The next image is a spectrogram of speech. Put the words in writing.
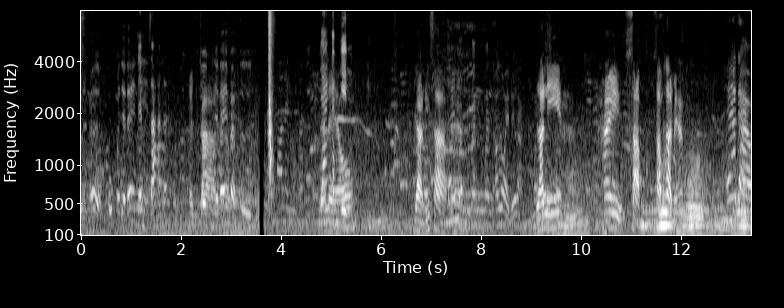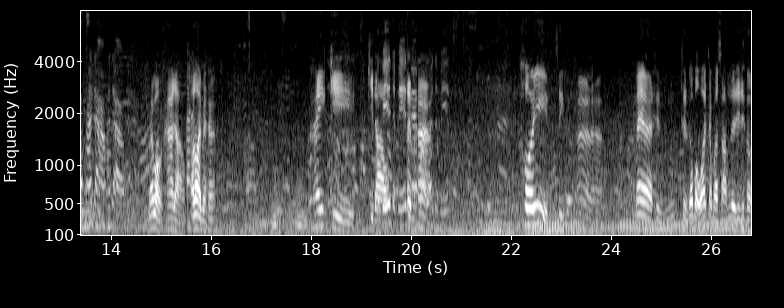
เลยเอนะอคลุกมันจะได้เต็มจานเลยเป็นจาจานนจะได้แบบอืดพออะไรรู้ไหมแย่งกันกินแล้วอย่างที่สามไม่นะมัฮะนมันมันอร่อยด้วยล่ะมัร้านนี้ให้สามสามผ่านไหมฮะห้าดาวห้าดาวห้าดาว แม่บอกห้าดาว อร่อยไหมฮะ ให้กี่กี่ดาวเบสเดอะเบสเต็มแม่บห้าอกแล้วเดอะเบสเฮ้ยสี่ถึงห้านะฮะ แม่ถึงถึงก็บอกว่าจะมาซ้ำเลยทีเดียว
